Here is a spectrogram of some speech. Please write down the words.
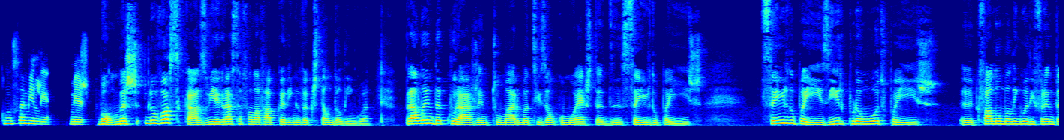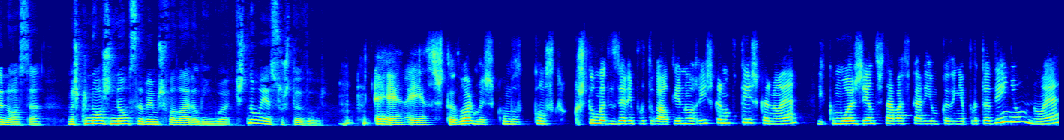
como família mesmo. Bom, mas no vosso caso, e a Graça falava há bocadinho da questão da língua, para além da coragem de tomar uma decisão como esta de sair do país, sair do país e ir para um outro país eh, que fala uma língua diferente da nossa, mas que nós não sabemos falar a língua, isto não é assustador? É, é assustador, mas como, como se costuma dizer em Portugal, quem não arrisca não petisca, não é? E como a gente estava a ficar aí um bocadinho apertadinho, não é?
